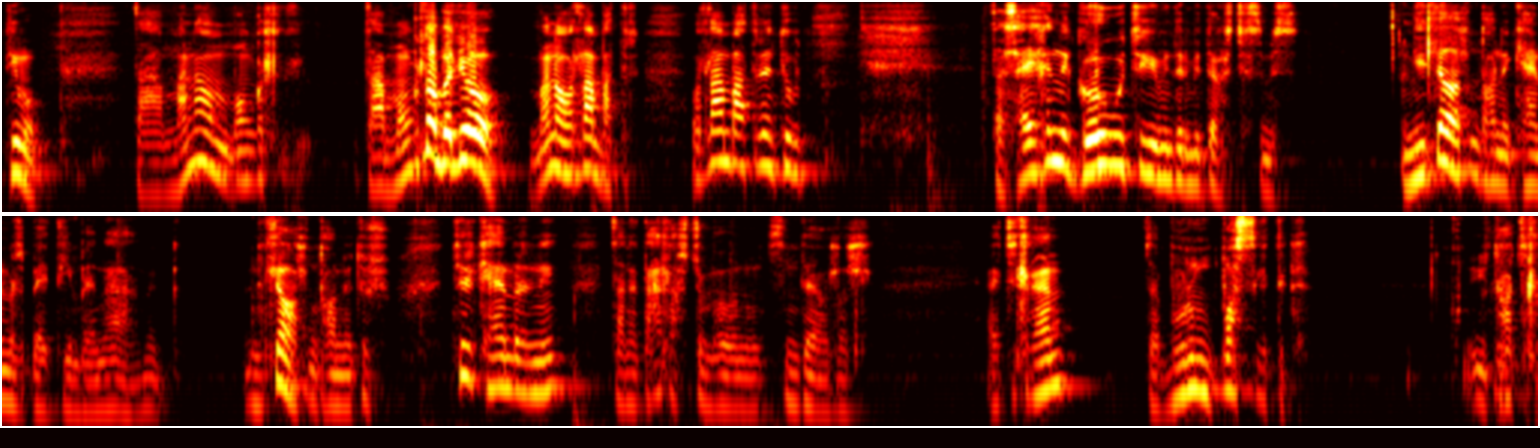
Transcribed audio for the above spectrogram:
тийм үү. За манай Монгол за Монголоо болио. Манай Улаанбаатар. Улаанбаатарын төв за саяхан нэг гөөвүүцэг юм дээр мэдээ гарч ирсэн байсан. Нилээ олон тооны камер байдаг юм байна. Нэг нэлээ олон тооны төш. Тэр камерны за нэг 70 орчим хувь нь үндсэндээ бол ажиллагаа нь за бүрэн бос гэдэг тооцол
